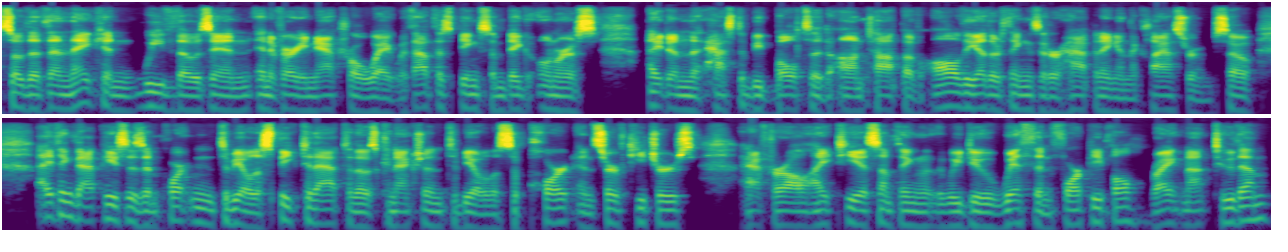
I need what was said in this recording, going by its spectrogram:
so that then they can weave those in in a very natural way without this being some big onerous item that has to be bolted on top of all the other things that are happening in the classroom. So I think that piece is important to be able to speak to to that, to those connections, to be able to support and serve teachers. After all, IT is something that we do with and for people, right? Not to them.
